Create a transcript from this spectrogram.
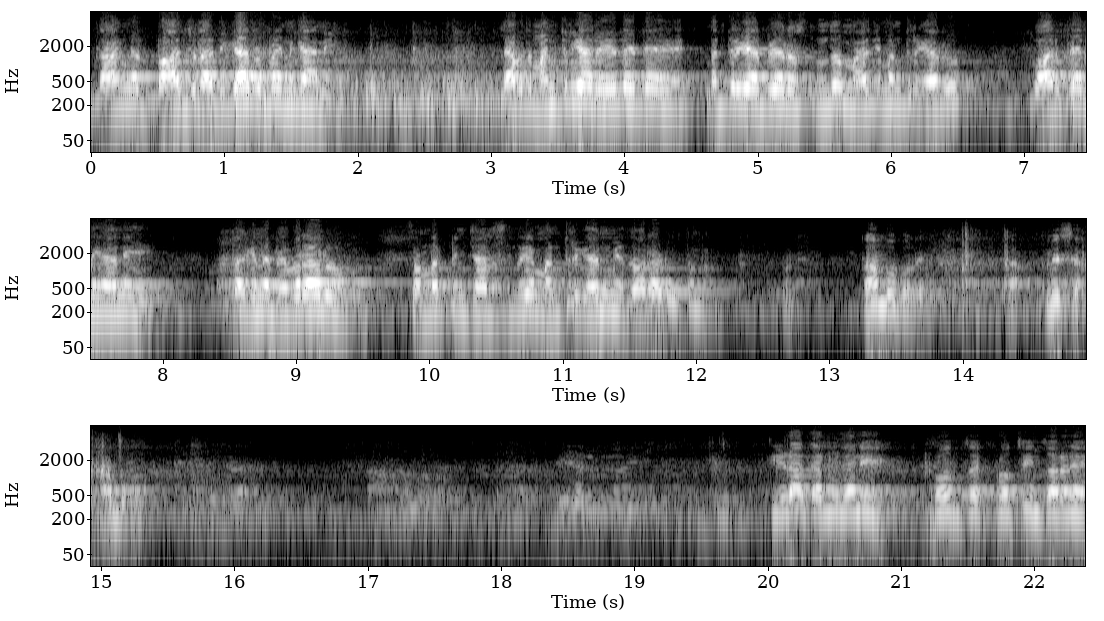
దాని మీద బాధ్యులు అధికారుల పైన కానీ లేకపోతే మంత్రి గారు ఏదైతే మంత్రి గారి పేరు వస్తుందో మాజీ మంత్రి గారు వారిపైన కానీ తగిన వివరాలు సమర్పించాల్సిందిగా మంత్రి గారిని మీ ద్వారా అడుగుతున్నాను రెడ్డి మిస్ రాంభూపాల్ క్రీడాకారులు కానీ ప్రోత్స ప్రోత్సహించాలనే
